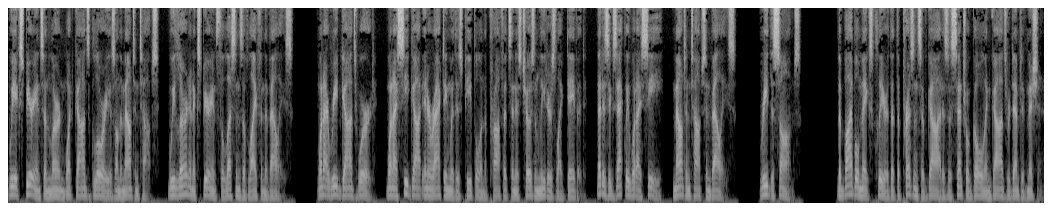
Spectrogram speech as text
We experience and learn what God's glory is on the mountaintops, we learn and experience the lessons of life in the valleys. When I read God's Word, when I see God interacting with His people and the prophets and His chosen leaders like David, that is exactly what I see mountaintops and valleys. Read the Psalms. The Bible makes clear that the presence of God is a central goal in God's redemptive mission.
